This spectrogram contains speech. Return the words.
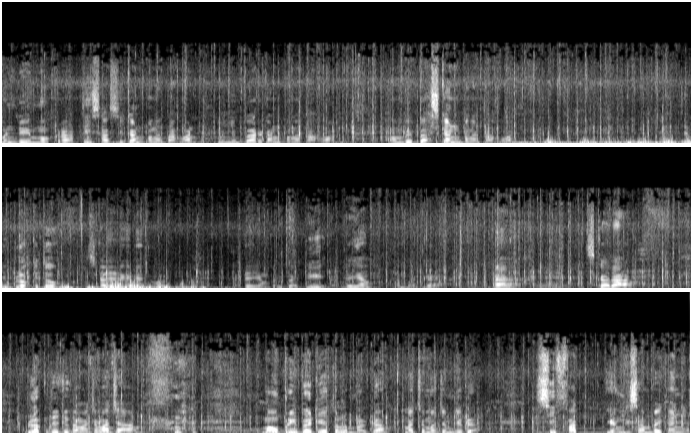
mendemokratisasikan pengetahuan, menyebarkan pengetahuan, membebaskan pengetahuan. Ya, jadi blog itu sekali lagi ada dua, ada yang pribadi, ada yang lembaga. Nah, sekarang blog itu juga macam-macam. Mau pribadi atau lembaga, macam-macam juga sifat yang disampaikannya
